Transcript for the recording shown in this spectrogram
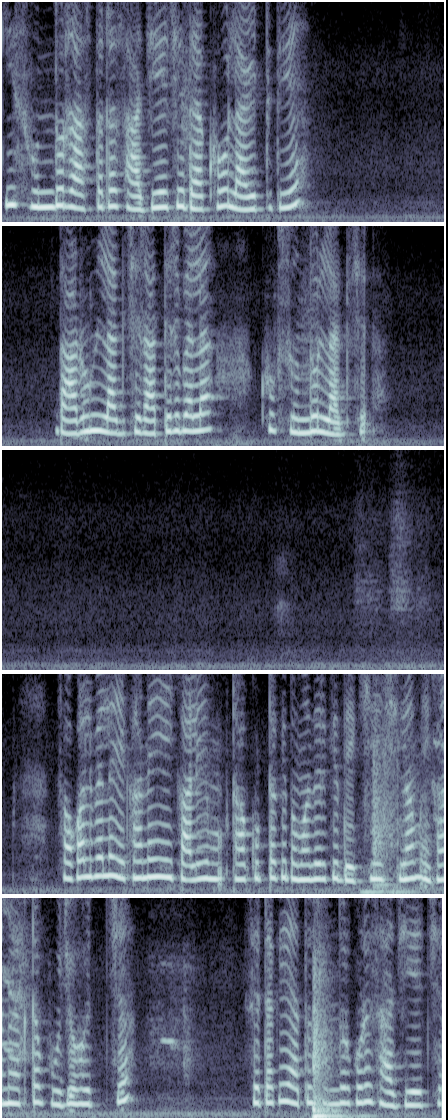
কি সুন্দর রাস্তাটা সাজিয়েছে, দেখো লাইট দিয়ে। দারুণ লাগছে, রাতের বেলা খুব সুন্দর লাগছে। সকালবেলা এখানেই এই কালী ঠাকুরটাকে তোমাদেরকে দেখিয়েছিলাম এখানে একটা পুজো হচ্ছে। সেটাকে এত সুন্দর করে সাজিয়েছে।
